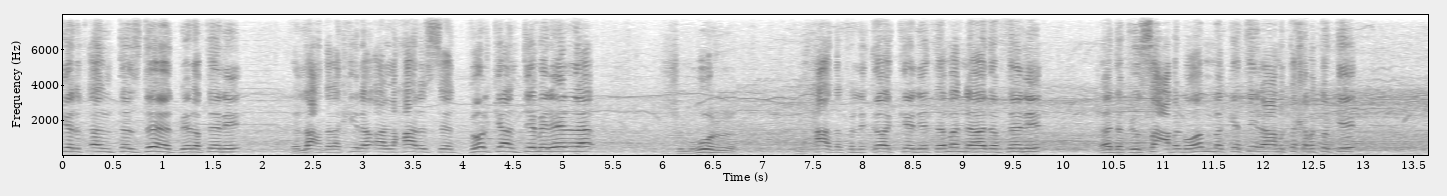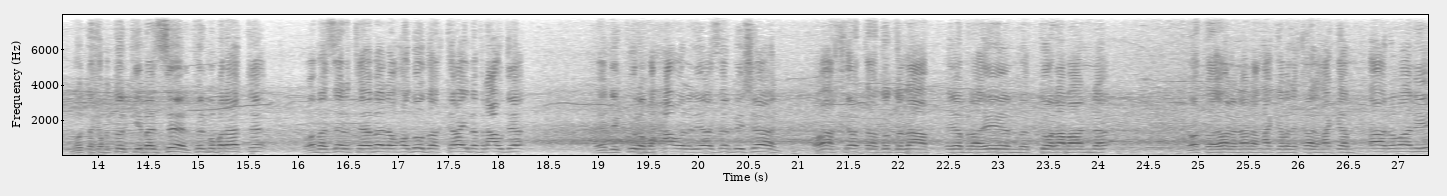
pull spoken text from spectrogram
كانت أن تزداد بهدف ثاني اللحظة الأخيرة الحارس فولكان ديميريل. جمهور الحاضر في اللقاء كان يتمنى هدف ثاني. هدف يصعب المهمة كثيرا على المنتخب التركي. المنتخب التركي ما زال في المباراة وما زالت اماله وحظوظه قائمة في العودة. هذه كرة محاولة لأذربيجان. وخطأ ضد اللاعب إبراهيم تورمان. خطأ يعلن عنه حكم اللقاء الحكم الروماني.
